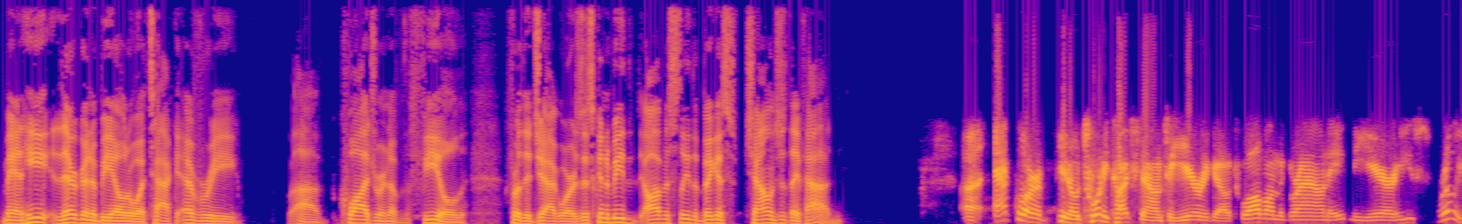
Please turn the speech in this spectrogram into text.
man, he they're going to be able to attack every uh, quadrant of the field for the Jaguars. It's going to be obviously the biggest challenge that they've had. Uh, Ekeler, you know, 20 touchdowns a year ago, 12 on the ground, eight in the air. He's really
